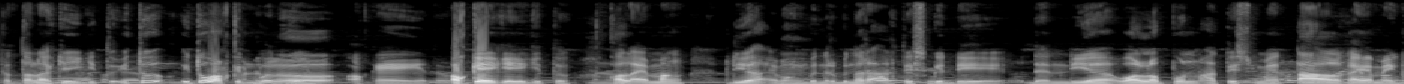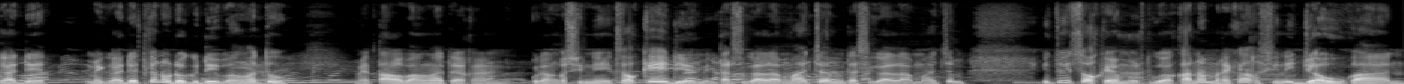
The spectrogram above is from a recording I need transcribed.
contohnya kayak gitu. Itu itu worth it buat lu oke gitu. Oke kayak gitu. Kalau emang dia emang bener-bener artis gede dan dia walaupun artis metal kayak Megadeth, Megadeth kan udah gede banget tuh, metal banget ya kan. Kurang ke sini, itu oke dia minta segala macam, minta segala macam. Itu it's oke menurut gua karena mereka ke sini jauh kan,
